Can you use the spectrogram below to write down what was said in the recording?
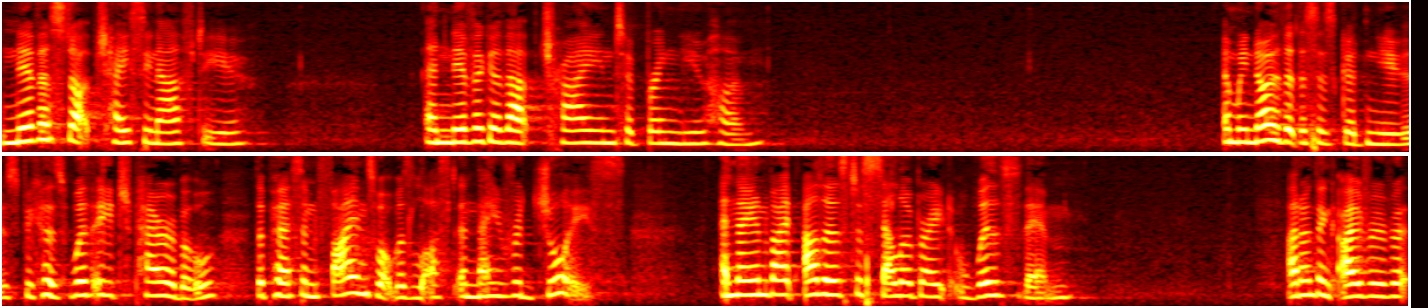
never stop chasing after you, and never give up trying to bring you home. And we know that this is good news because with each parable, the person finds what was lost and they rejoice. And they invite others to celebrate with them. I don't think I've ever,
